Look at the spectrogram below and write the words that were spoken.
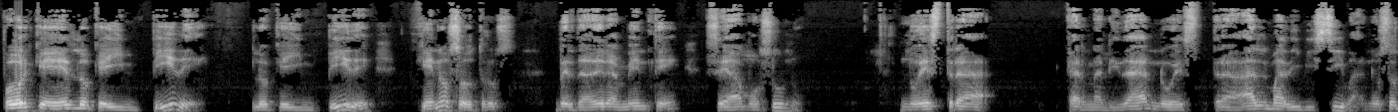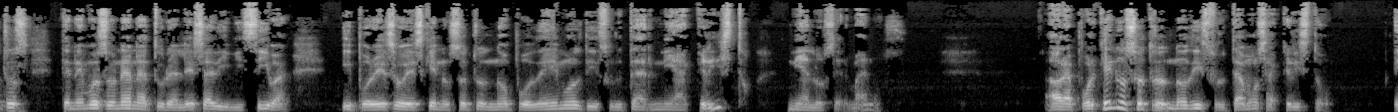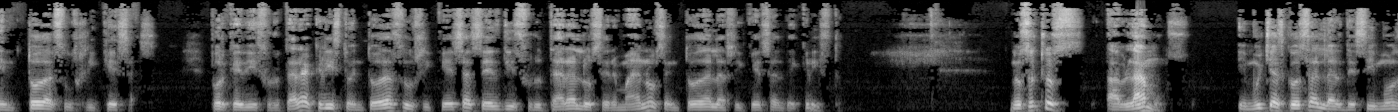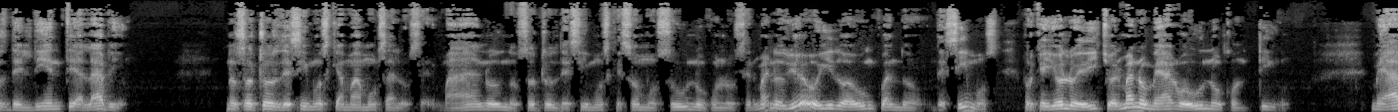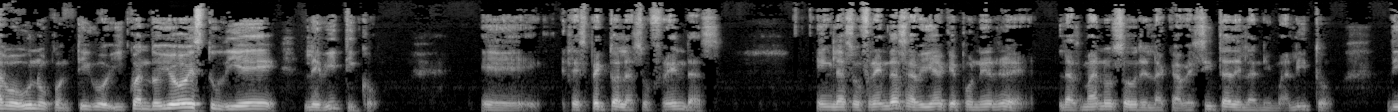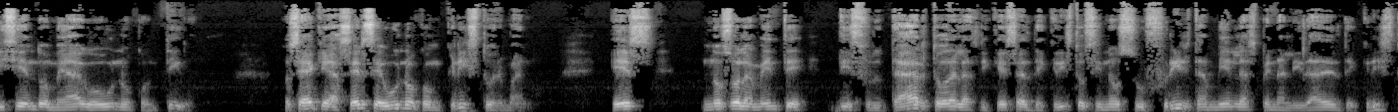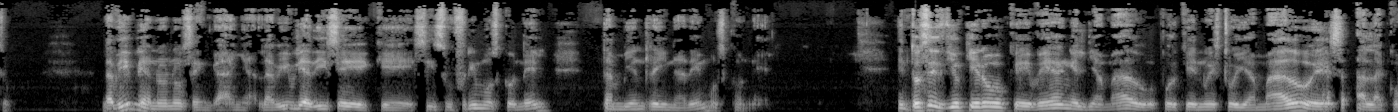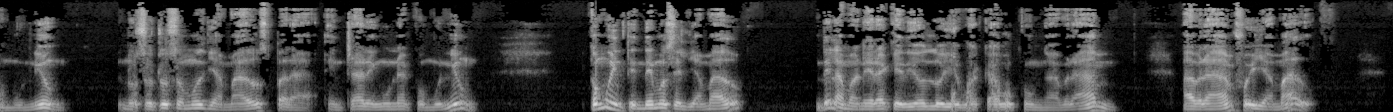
porque es lo que impide, lo que impide que nosotros verdaderamente seamos uno. Nuestra carnalidad, nuestra alma divisiva. Nosotros tenemos una naturaleza divisiva y por eso es que nosotros no podemos disfrutar ni a Cristo ni a los hermanos. Ahora, ¿por qué nosotros no disfrutamos a Cristo en todas sus riquezas? Porque disfrutar a Cristo en todas sus riquezas es disfrutar a los hermanos en todas las riquezas de Cristo. Nosotros hablamos y muchas cosas las decimos del diente al labio. Nosotros decimos que amamos a los hermanos, nosotros decimos que somos uno con los hermanos. Yo he oído aún cuando decimos, porque yo lo he dicho, hermano, me hago uno contigo, me hago uno contigo. Y cuando yo estudié Levítico eh, respecto a las ofrendas, en las ofrendas había que poner eh, las manos sobre la cabecita del animalito, diciendo, me hago uno contigo. O sea que hacerse uno con Cristo, hermano, es no solamente disfrutar todas las riquezas de Cristo, sino sufrir también las penalidades de Cristo. La Biblia no nos engaña. La Biblia dice que si sufrimos con Él, también reinaremos con Él. Entonces yo quiero que vean el llamado, porque nuestro llamado es a la comunión nosotros somos llamados para entrar en una comunión. ¿Cómo entendemos el llamado? De la manera que Dios lo llevó a cabo con Abraham. Abraham fue llamado.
